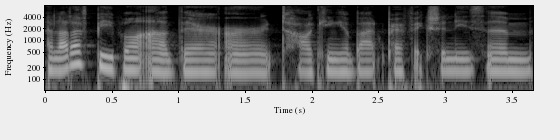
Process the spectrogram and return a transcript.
A lot of people out there are talking about perfectionism,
